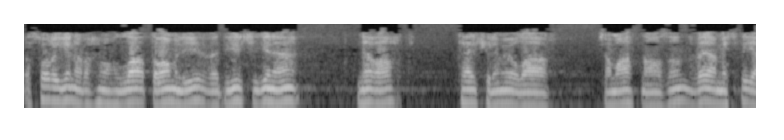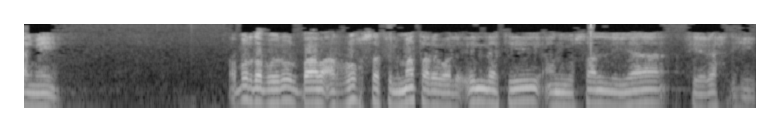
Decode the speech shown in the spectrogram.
Və sonra yenə rəhməhullah davam edir və deyir ki, yenə nə vaxt tərk eləmək olar cəmaat namazın və ya meçdə gəlməyi. Və burada buyurur, Baba ar-ruxsa fil matari vəl illəti ən yusalliyə fi rəhlihi.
